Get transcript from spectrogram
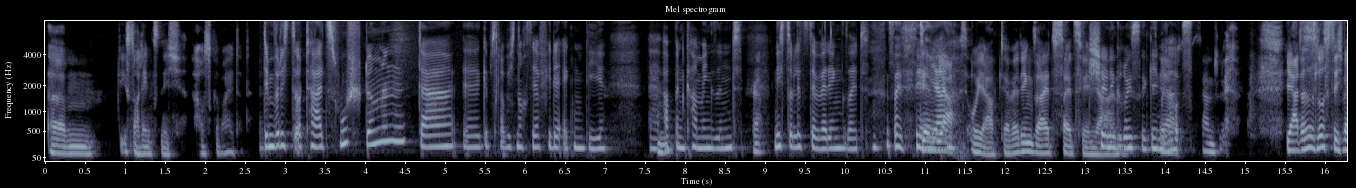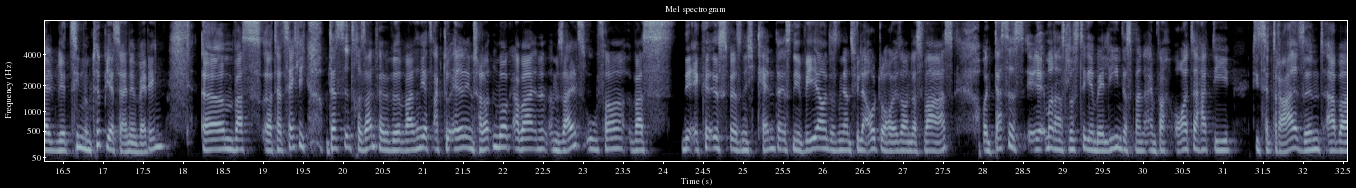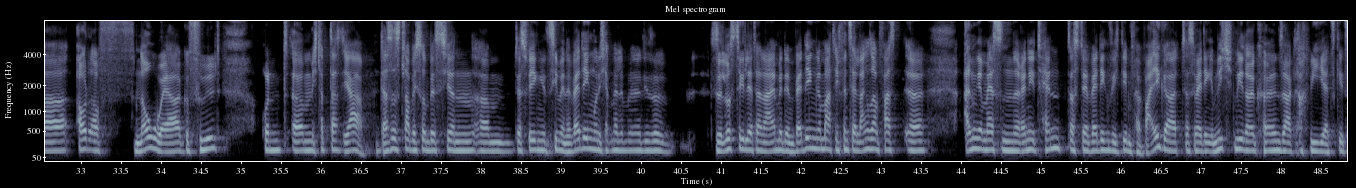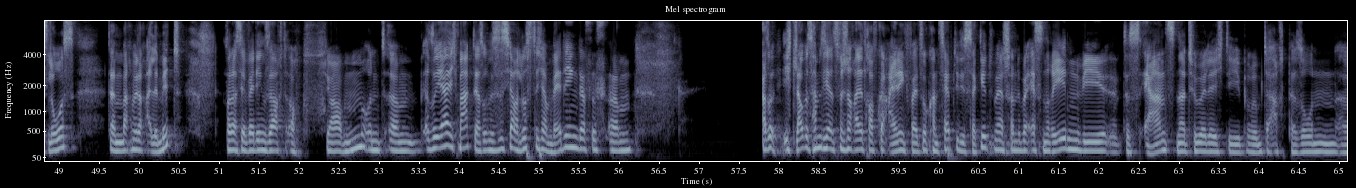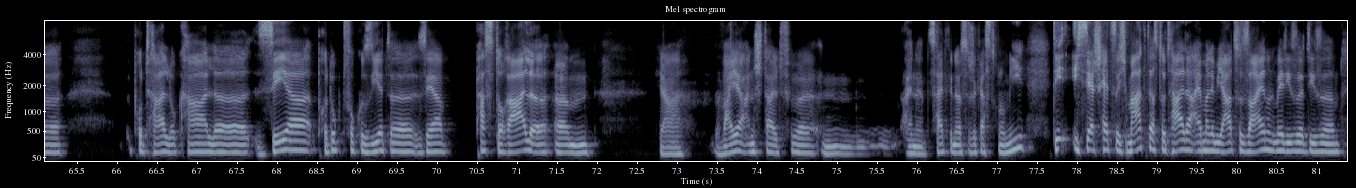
ähm, die ist noch längst nicht ausgeweitet. Dem würde ich total zustimmen. Da äh, gibt es, glaube ich, noch sehr viele Ecken, die äh, mhm. up and coming sind. Ja. Nicht zuletzt der Wedding seit, seit zehn der, Jahren. Ja, oh ja, der Wedding seit, seit zehn Schöne Jahren. Schöne Grüße gehen ja, raus. Ja, das ist lustig, weil wir ziehen mit dem Tipp jetzt ja in den Wedding. Ähm, was äh, tatsächlich, und das ist interessant, weil wir, wir sind jetzt aktuell in Charlottenburg, aber in, am Salzufer, was eine Ecke ist, wer es nicht kennt, da ist Nivea und da sind ganz viele Autohäuser und das war's. Und das ist immer das Lustige in Berlin, dass man einfach Orte hat, die, die zentral sind, aber out of nowhere gefühlt. Und ähm, ich glaube, das, ja, das ist, glaube ich, so ein bisschen, ähm, deswegen jetzt ziehen wir eine Wedding und ich habe mir diese, diese lustige Litanei mit dem Wedding gemacht. Ich finde es ja langsam fast äh, angemessen renitent, dass der Wedding sich dem verweigert, dass der Wedding eben nicht wie Neukölln sagt, ach wie, jetzt geht's los, dann machen wir doch alle mit, sondern dass der Wedding sagt, ach ja, hm, und ähm, also ja, ich mag das. Und es ist ja auch lustig am Wedding, dass es ähm, also ich glaube, es haben sich inzwischen auch alle darauf geeinigt, weil so Konzepte, die es da gibt, wenn wir schon über Essen reden, wie das Ernst natürlich, die berühmte acht Personen, äh, brutal lokale, sehr produktfokussierte, sehr pastorale ähm, ja, Weiheanstalt für ähm, eine zeitgenössische Gastronomie, die ich sehr schätze. Ich mag das total, da einmal im Jahr zu sein und mir diese, diese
